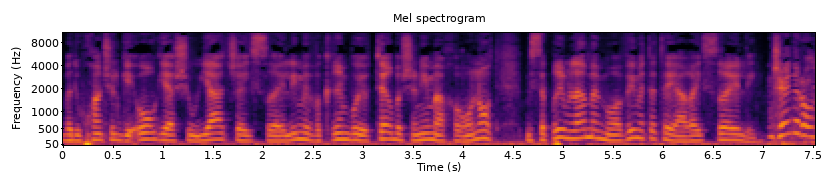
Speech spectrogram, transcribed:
בדוכן של גיאורגיה, שהוא יעד שהישראלים מבקרים בו יותר בשנים האחרונות, מספרים למה הם אוהבים את התייר הישראלי. General,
